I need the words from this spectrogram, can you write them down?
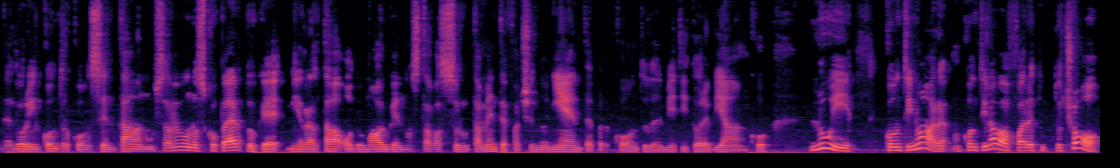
nel loro, incontro con Sentanus avevano scoperto che in realtà Odomalgen non stava assolutamente facendo niente per conto del mietitore bianco, lui continuava a fare tutto ciò,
